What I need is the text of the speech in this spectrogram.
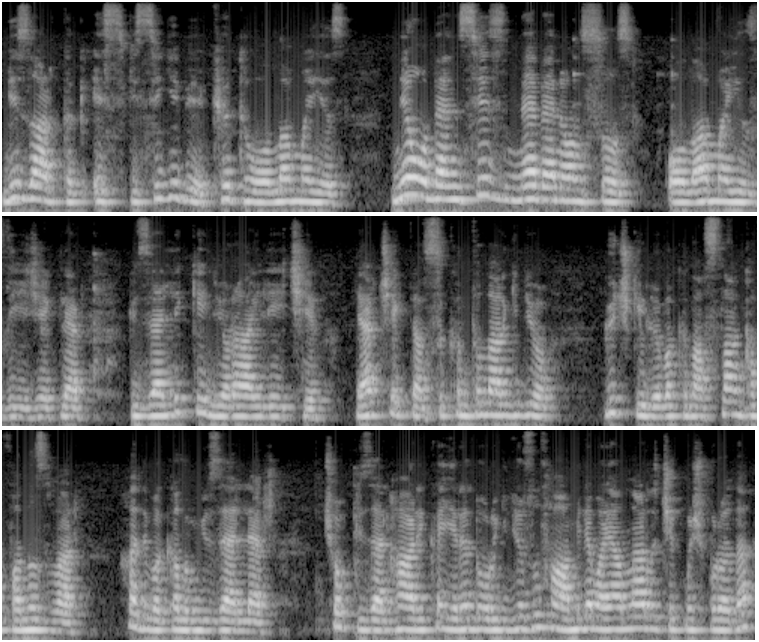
biz artık eskisi gibi kötü olamayız. Ne o bensiz ne ben onsuz olamayız diyecekler. Güzellik geliyor aile içi. Gerçekten sıkıntılar gidiyor. Güç geliyor. Bakın aslan kafanız var. Hadi bakalım güzeller. Çok güzel harika yere doğru gidiyorsunuz. Hamile bayanlar da çıkmış burada.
